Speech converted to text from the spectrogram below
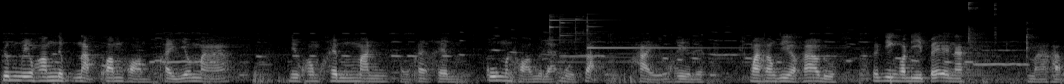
คือมันมีความหนึบหนับความหอมของไข่เยี่ยวม้า มีความเค็มมันของไข่เค็ม กุ้งมันหอมอยู่แล้ว หมูสับไข่โอเคเลย มาลองกินกับข้าวดูจริงๆพอดีเป๊ะเลยนะ มาครับ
